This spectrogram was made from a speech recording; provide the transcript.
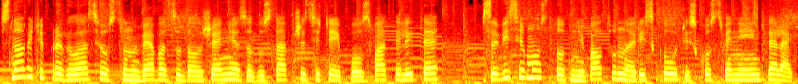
С новите правила се установяват задължения за доставчиците и ползвателите в зависимост от нивото на риска от изкуствения интелект.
